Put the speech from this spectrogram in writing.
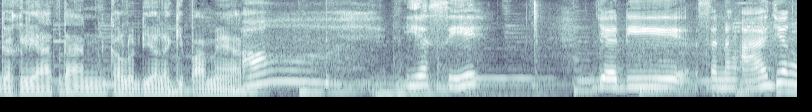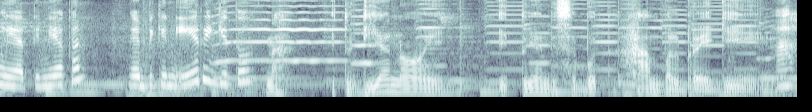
Gak kelihatan kalau dia lagi pamer. Oh, iya sih. Jadi seneng aja ngeliatin ya kan? Nggak bikin iri gitu. Nah, itu dia Noi. Itu yang disebut humble bragging. Ah,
